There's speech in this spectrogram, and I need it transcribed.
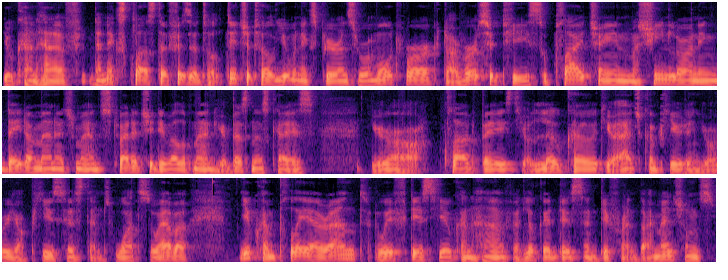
You can have the next cluster, physical, digital, human experience, remote work, diversity, supply chain, machine learning, data management, strategy development, your business case, your cloud-based, your low-code, your edge computing, your ERP systems whatsoever. You can play around with this. You can have a look at this in different dimensions.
